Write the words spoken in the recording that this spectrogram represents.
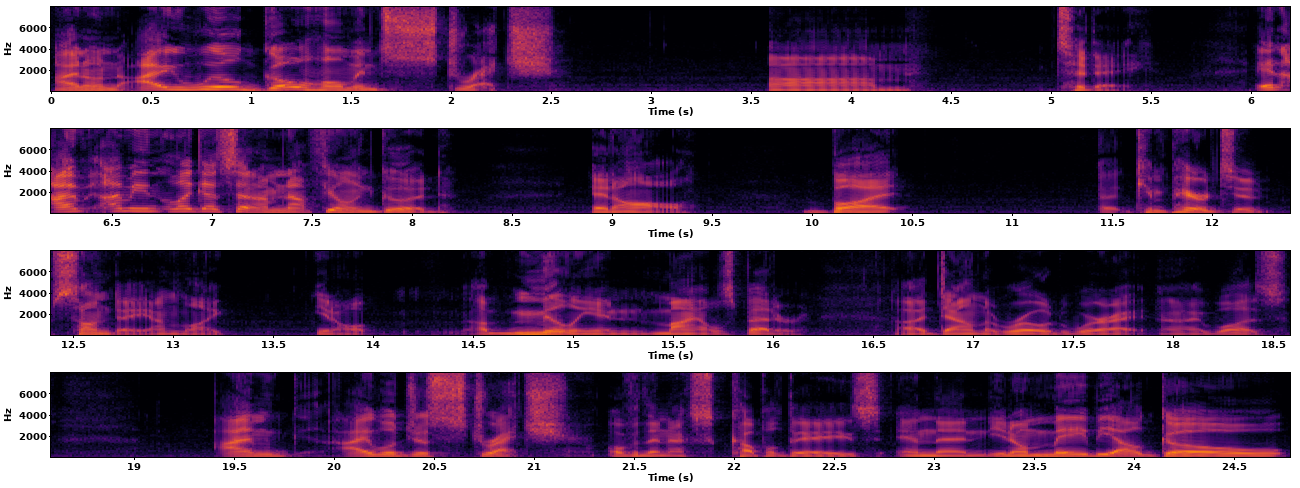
I don't know. I will go home and stretch um today. And I I mean like I said I'm not feeling good at all, but uh, compared to Sunday I'm like, you know, a million miles better uh, down the road where I, I was. I'm I will just stretch over the next couple days and then, you know, maybe I'll go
